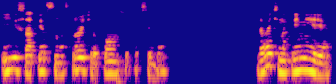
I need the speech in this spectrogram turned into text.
и соответственно настроить его полностью под себя. Давайте на примере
